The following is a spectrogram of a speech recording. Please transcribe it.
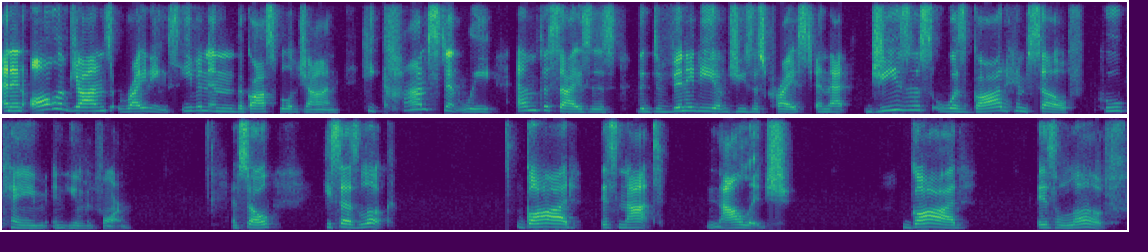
And in all of John's writings, even in the Gospel of John, he constantly emphasizes the divinity of Jesus Christ and that Jesus was God himself who came in human form. And so he says, Look, God is not knowledge, God is love.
